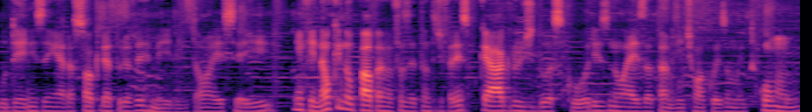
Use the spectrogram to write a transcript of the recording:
O Denizen era só criatura vermelha. Então esse aí. Enfim, não que no Pauper vai fazer tanta diferença, porque agro de duas cores não é exatamente uma coisa muito comum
